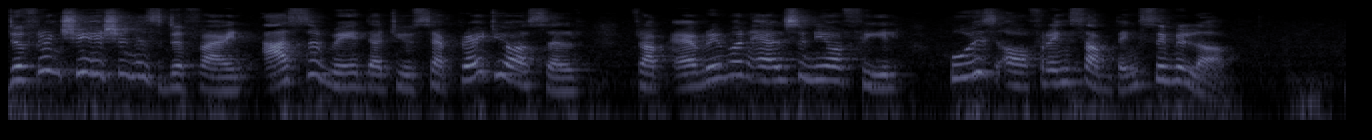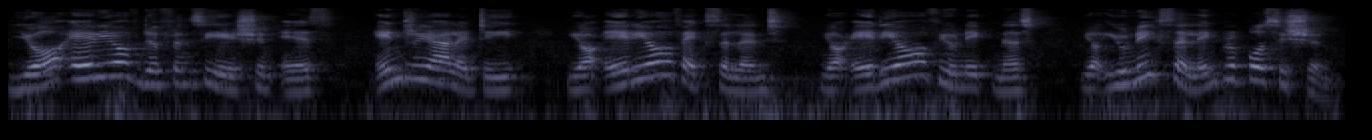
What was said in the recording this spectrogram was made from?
Differentiation is defined as the way that you separate yourself from everyone else in your field who is offering something similar. Your area of differentiation is, in reality, your area of excellence, your area of uniqueness, your unique selling proposition.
